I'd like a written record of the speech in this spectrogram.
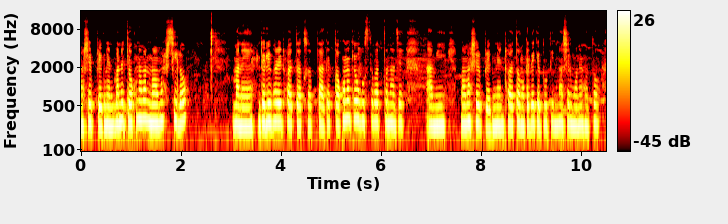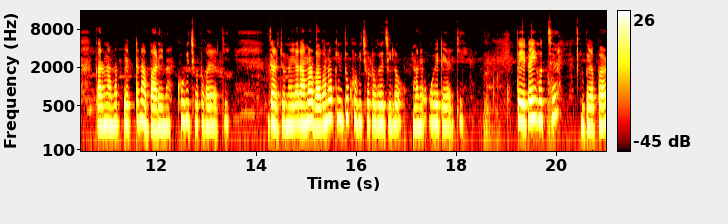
মাসের প্রেগনেন্ট মানে যখন আমার ন মাস ছিল মানে ডেলিভারির হয়তো এক সপ্তাহ আগে, তখনও কেউ বুঝতে পারতো না যে আমি ন মাসের প্রেগনেন্ট হয়তো আমাকে দেখে দু তিন মাসের মনে হতো। কারণ আমার পেটটা না বাড়ে না, খুবই ছোট হয় আর কি। যার জন্যই। আর আমার বাবানও কিন্তু খুবই ছোট হয়েছিল মানে ওয়েটে আর কি। তো এটাই হচ্ছে ব্যাপার।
